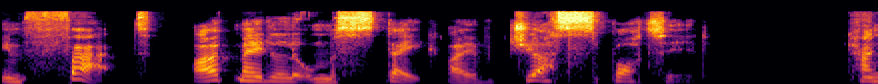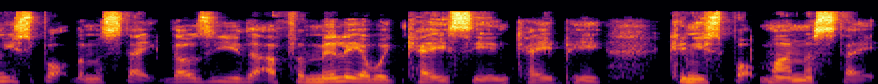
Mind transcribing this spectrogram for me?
In fact, I've made a little mistake. I have just spotted. Can you spot the mistake? Those of you that are familiar with KC and KP, can you spot my mistake?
